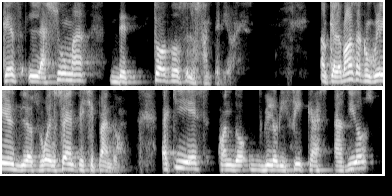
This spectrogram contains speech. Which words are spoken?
que es la suma de todos los anteriores. Aunque lo vamos a concluir, los estoy anticipando. Aquí es cuando glorificas a Dios,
